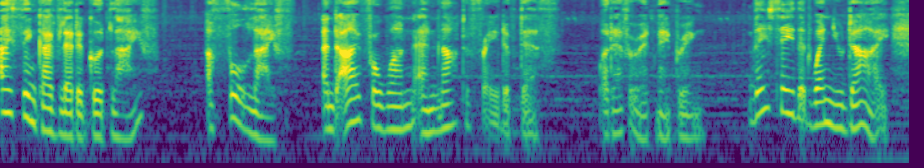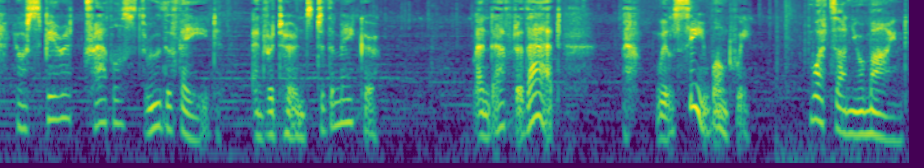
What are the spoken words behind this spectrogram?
I think I've led a good life, a full life, and I, for one, am not afraid of death, whatever it may bring. They say that when you die, your spirit travels through the Fade and returns to the Maker. And after that, We'll see, won't we? What's on your mind?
